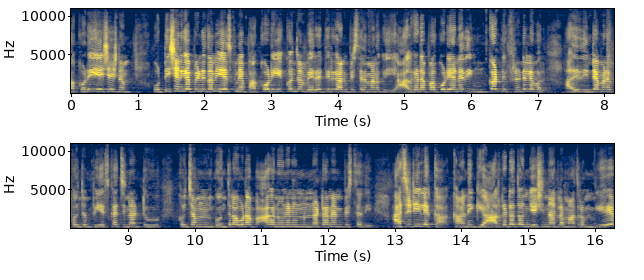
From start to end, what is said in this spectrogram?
పకోడీ వేసేసినాం. ఉట్టి శనగపిండితో వేసుకునే పకోడీ కొంచెం వేరే తిరిగా అనిపిస్తుంది మనకు. ఈ ఆలుగడ్డ పకోడీ అనేది ఇంకా డిఫరెంట్ లెవెల్ అది తింటే మనకు కొంచెం పేరుకొచ్చినట్టు కొంచెం గొంతులో కూడా బాగా నూనె నూనె ఉన్నట్టు అని అనిపిస్తుంది. అసిడిటీ లెక్క. కానీ ఈ ఆలుగడ్డతో చేసిన దాంట్లో మాత్రం ఏ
